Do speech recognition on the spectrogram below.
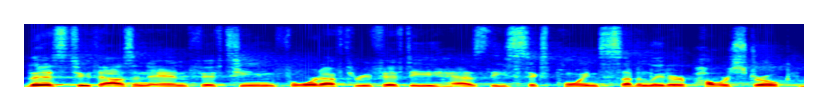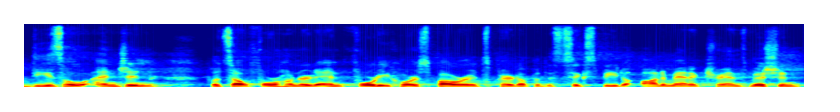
This 2015 Ford F350 has the 6.7 liter Power Stroke diesel engine, puts out 440 horsepower. It's paired up with a six speed automatic transmission.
